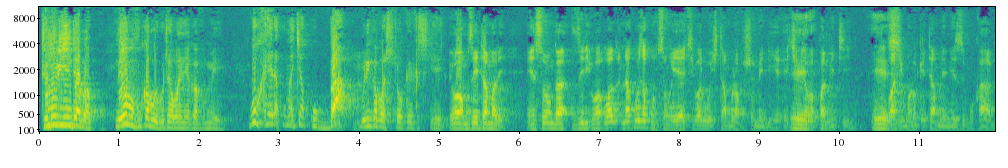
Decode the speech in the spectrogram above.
temulindabako naye obuvuka bwe butawanya gavumenti bukeera kumakya kubba bulinga bwa stock exchange ewa muzeyi tamale ensonga ziri nakubuuza ku nsonga yakibaluwa ekitambula ku social media ekigaba pamiti okuba nti emotoka etambula emyezi mukaaga.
